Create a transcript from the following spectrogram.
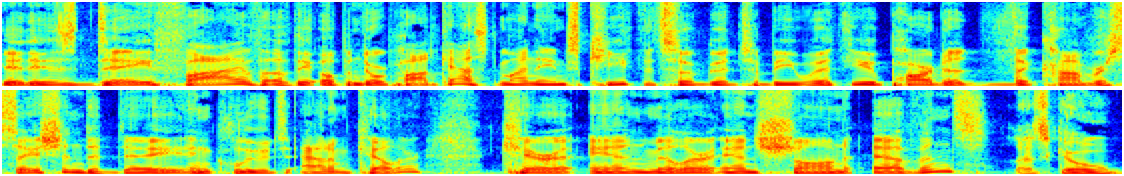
It is day five of the Open Door podcast. My name's Keith. It's so good to be with you. Part of the conversation today includes Adam Keller, Kara Ann Miller, and Sean Evans. Let's go.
